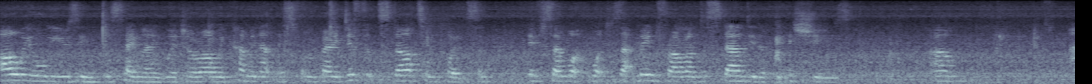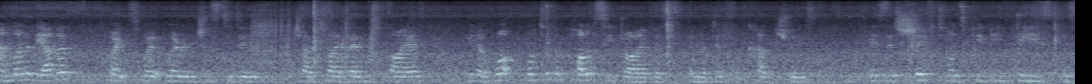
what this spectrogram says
are we all using the same language or are we coming at this from very different starting points and if so, what, what does that mean for our understanding of the issues? Um, and one of the other points we're, we're interested in trying to identify is you know, what, what are the policy drivers in the different countries? Is this shift towards PPPs, is,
